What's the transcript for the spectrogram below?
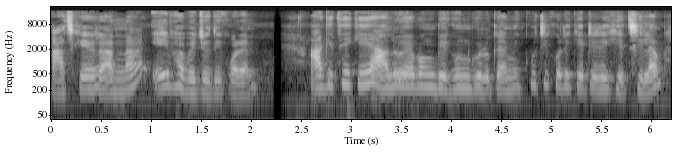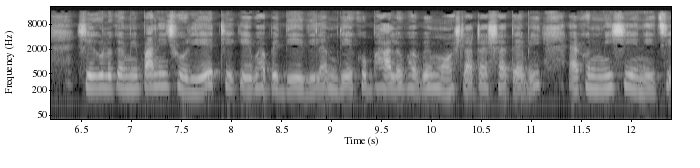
আজকের রান্না এইভাবে যদি করেন। আগে থেকে আলু এবং বেগুনগুলোকে আমি কুচি করে কেটে রেখেছিলাম। সেগুলোকে আমি পানি ছড়িয়ে ঠিক এইভাবে দিয়ে দিলাম। দিয়ে খুব ভালোভাবে মশলাটার সাথে আমি এখন মিশিয়ে নিয়েছি।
